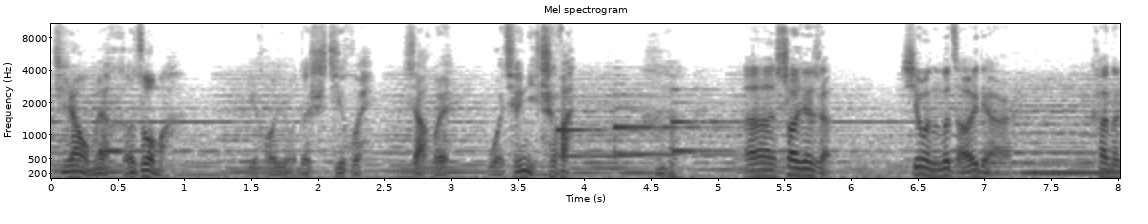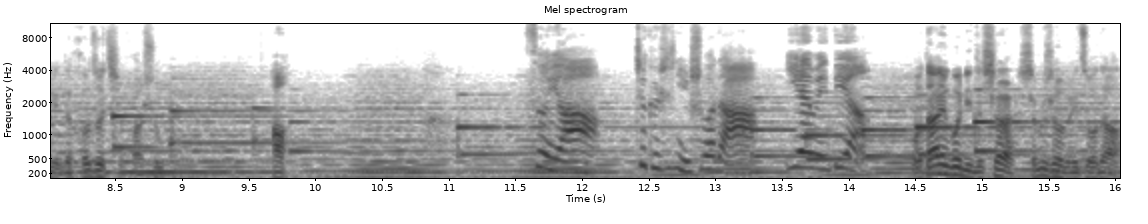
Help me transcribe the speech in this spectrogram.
既然我们要合作嘛，以后有的是机会。下回我请你吃饭。呃，邵先生，希望能够早一点看到你的合作企划书。好，宋瑶，这可是你说的啊，一言为定。我答应过你的事儿，什么时候没做到啊？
